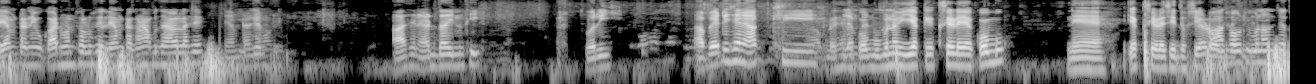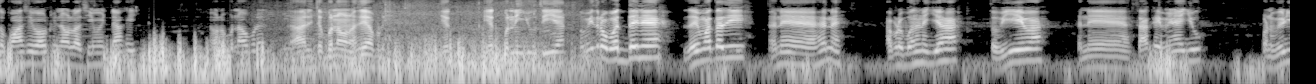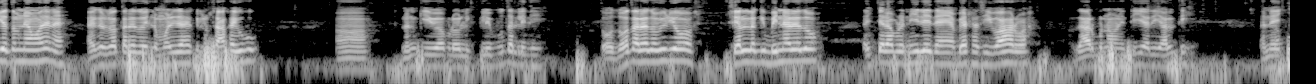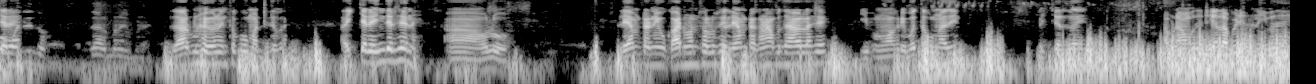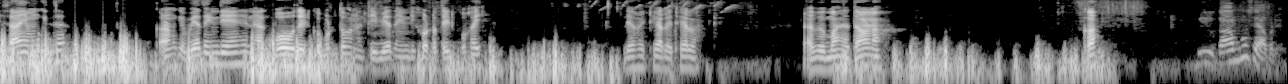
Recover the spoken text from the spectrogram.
લેમટા ને એવું કાઢવાનું ચાલુ છે લેમટા ઘણા બધા આવેલા છે. લેમટા કેમ? આ છે ને અડધાઈ નથી. વરી. આ પેટી છે ને આખી કોબુ બનાવી એક એક સેડે કોબુ ને એક સેડે સીધો શેડો પાંચ વાવઠી બનાવવાનું છે તો પાંચ વાવઠીના ઓલા સિમેન્ટ નાખી. ઓલો બનાવવું પડે આ રીતે બનાવવાના છે આપણે. એક એક બની ગયું તૈયાર. તો મિત્રો બધાને જય માતાજી અને હે ને આપણે બંને ગયા તો વી એવા અને શાખે વીણાઈ ગયું. પણ વીડિયો તમને આમાં છે ને આગળ જોતા રહેતો એટલે મળી જાય કેટલું શાખ આવ્યું નનકી આપણે ઓલી ક્લિપ ઉતારી લીધી. તો જોતા રહેતો વીડિયો સેલ લગી બિના રહેતો અત્યારે આપણે નીરે અહીંયા બેઠા છીએ વાહરવા. ઝાર બનાવવાની તૈયારી હાલતી. અને અત્યારે ઝાર બનાવ્યો નહીં થપ્પો મારી દીધો અત્યારે અંદર છે ને અ, ઓલું લેમટા ને એવું કાઢવાનું ચાલુ છે. લેમટા ઘણા બધા આવેલા છે. એ પણ હું આગળ બતાવું ના જઈને અત્યારે જોઈ આપણે આમ બધા ઠેલા પડ્યા ને એ બધા સાંય મૂકી દીધા. કારણ કે બે ત્રણ દી અહીંયા છે ને આજ બહુ તડકો પડતો હોય ને તે બે ત્રણ દી ખોટો તડકો ખાઈ દેખાય ઠેલા ઠેલા. ડાબે બાંધે તણા કા? બીજું કામ શું છે આપણે?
